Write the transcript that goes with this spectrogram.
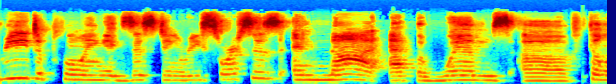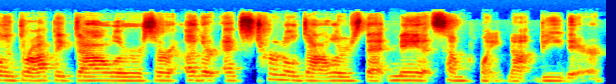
redeploying existing resources and not at the whims of philanthropic dollars or other external dollars that may at some point not be there.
